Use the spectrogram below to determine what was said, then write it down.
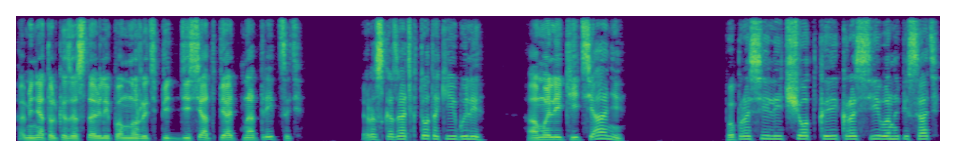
а меня только заставили помножить пятьдесят пять на тридцать. Рассказать, кто такие были амаликитяне, попросили четко и красиво написать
